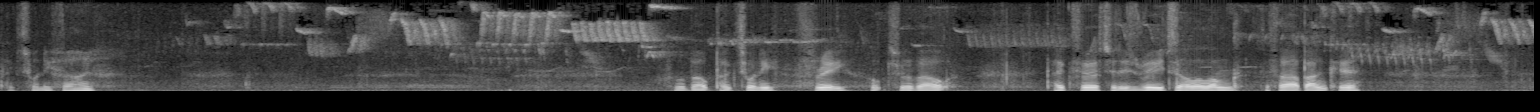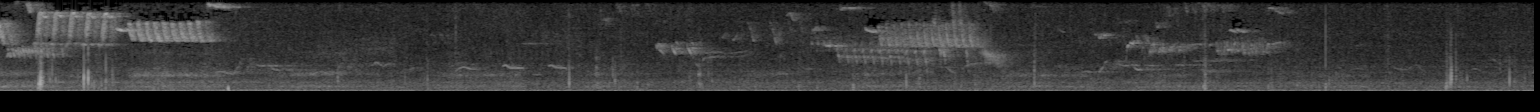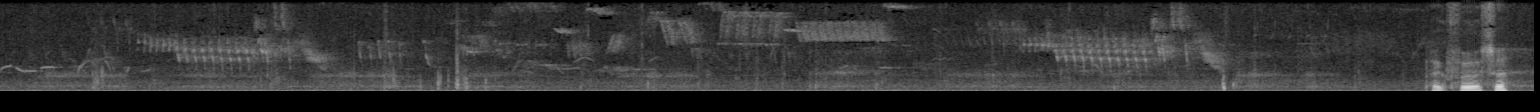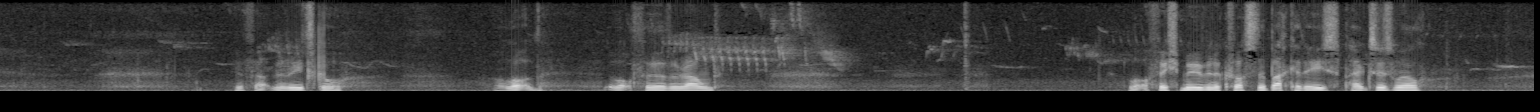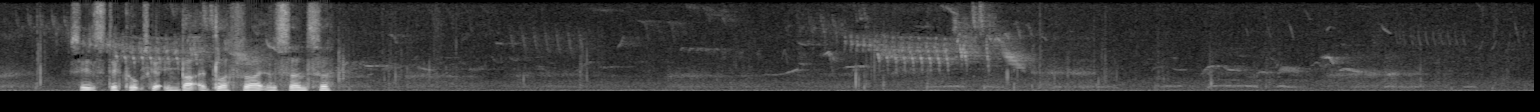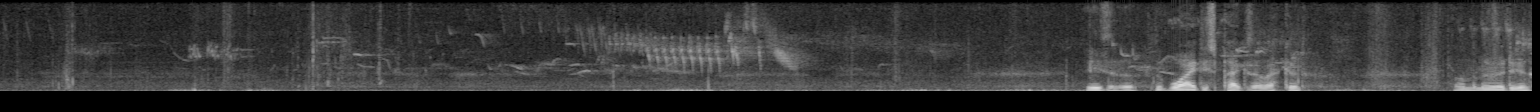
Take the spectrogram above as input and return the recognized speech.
Peg 25. From about peg 23 up to about peg 30 there's reeds all along the far bank here peg 30 in fact the reeds go a lot a lot further round A lot of fish moving across the back of these pegs as well. See the stick ups getting battered left, right and centre. These are the, the widest pegs I reckon on the Meridian.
